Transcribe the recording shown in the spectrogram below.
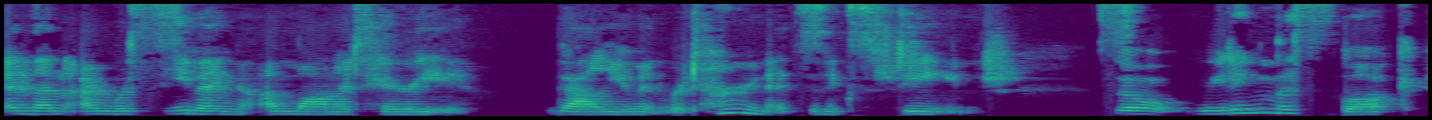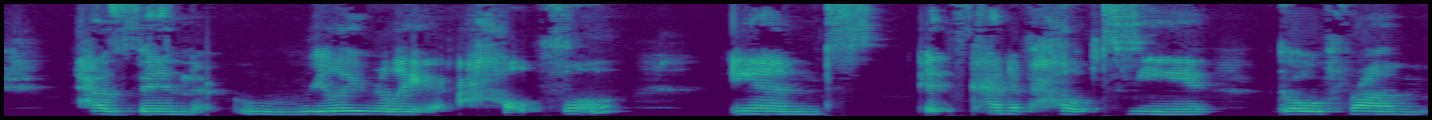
and then I'm receiving a monetary value in return. It's an exchange. So, reading this book has been really, really helpful. And it's kind of helped me go from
